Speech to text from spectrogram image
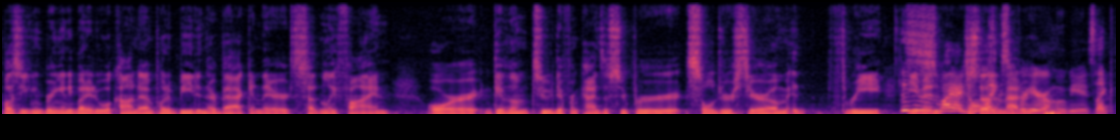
Plus, you can bring anybody to Wakanda and put a bead in their back, and they're suddenly fine. Or give them two different kinds of super soldier serum. It, three. This even. is why I don't like matter. superhero movies. Like,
